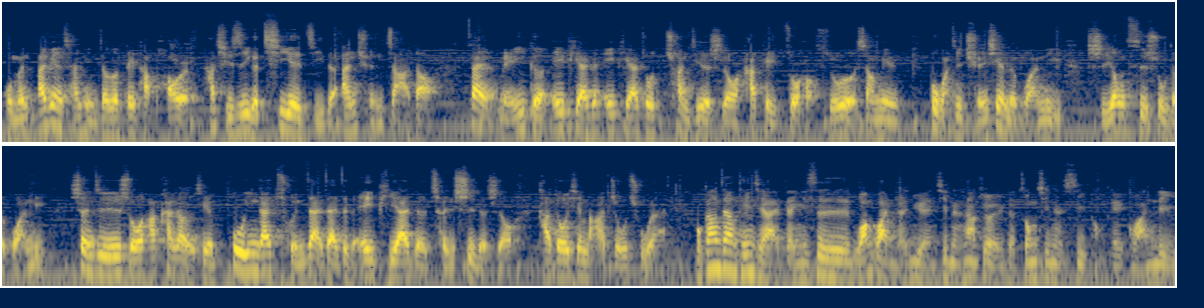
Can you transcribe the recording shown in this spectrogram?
我们 IBM 的产品叫做 Data Power，它其实是一个企业级的安全闸道。在每一个 API 跟 API 做串接的时候，它可以做好所有上面，不管是权限的管理、使用次数的管理，甚至是说它看到有些不应该存在在这个 API 的城市的时候，它都会先把它揪出来。我刚刚这样听起来，等于是网管人员基本上就有一个中心的系统可以管理，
